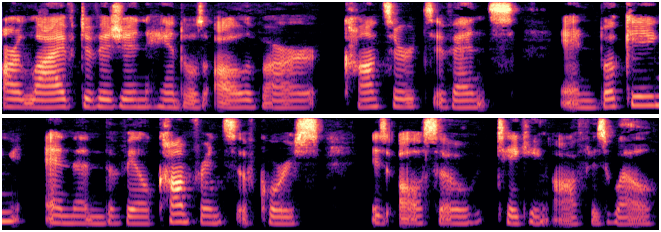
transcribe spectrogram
our live division handles all of our concerts, events, and booking. And then the VALE Conference, of course, is also taking off as well.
